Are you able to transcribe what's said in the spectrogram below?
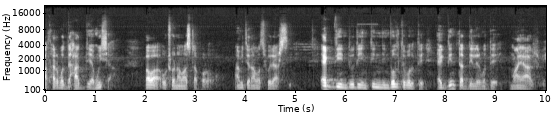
মাথার মধ্যে হাত দিয়ে মুইসা বাবা, উঠো নামাজটা পড়ো, আমি তো নামাজ পড়ে আসছি। একদিন, দুদিন তিন দিন বলতে বলতে একদিন তার দিলের মধ্যে মায়া আসবে।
